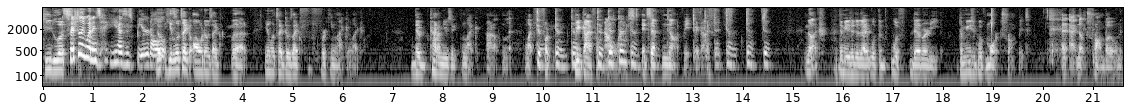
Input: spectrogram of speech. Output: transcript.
He looks. especially when his, he has his beard all. No, he looks like all those like uh, he looks like those like freaking like like the kind of music like I don't know, like like Dun, fuck- dun, dun, big guy from dun, Outlast, except not big guy. Dun, dun, dun, dun, dun. No, like the music that with the with the already the music with more trumpet, and uh, no trombone,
